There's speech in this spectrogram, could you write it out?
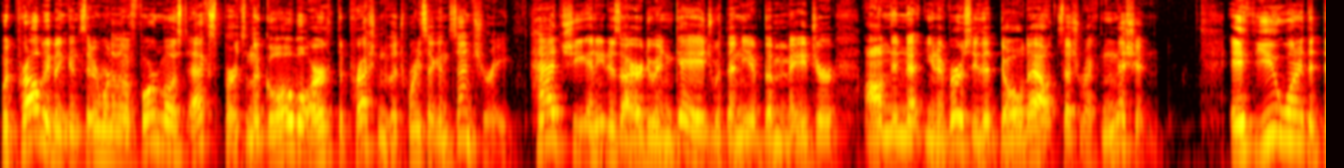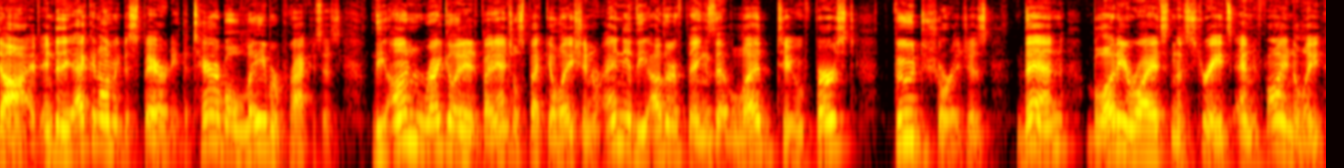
would probably have been considered one of the foremost experts on the global Earth depression of the 22nd century, had she any desire to engage with any of the major OmniNet universities that doled out such recognition. If you wanted to dive into the economic disparity, the terrible labor practices, the unregulated financial speculation, or any of the other things that led to, first, food shortages, then bloody riots in the streets, and finally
